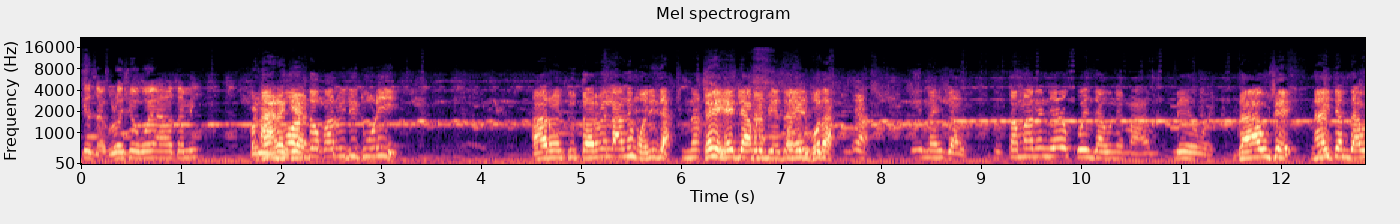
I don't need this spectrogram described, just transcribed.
કે ઝઘડો શું હોય આવો તમે? પણ આરે ઘેર તો કરવી હતી થોડી. આ રોજ તું તરવે લાગે મોની જા. એ એટલે આપણે બે જણ હેઠ બોલા એ નહીં જાવ તમારે ને કોઈ જાવ ને બે હોય. જાવ છે. નહીં ચમ જાવ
